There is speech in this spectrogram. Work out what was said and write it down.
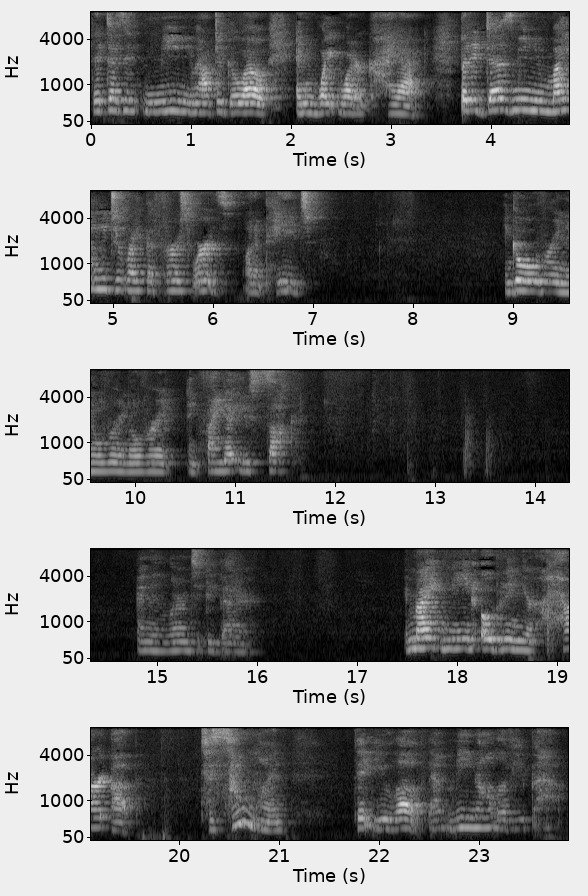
That doesn't mean you have to go out and whitewater kayak. But it does mean you might need to write the first words on a page and go over and over and over it and find out you suck. And then learn to be better. It might mean opening your heart up to someone that you love that may not love you back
